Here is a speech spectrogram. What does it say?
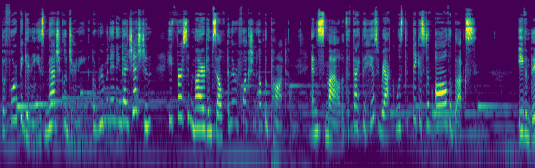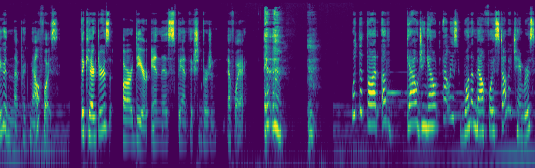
Before beginning his magical journey of ruminating digestion, he first admired himself in the reflection of the pond and smiled at the fact that his rack was the biggest of all the bucks. Even bigger than that prick Malfoy's. The characters are deer in this fanfiction version, FYI. With the thought of gouging out at least one of Malfoy's stomach chambers,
